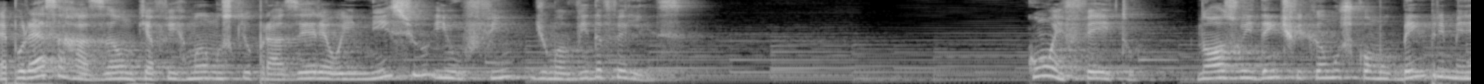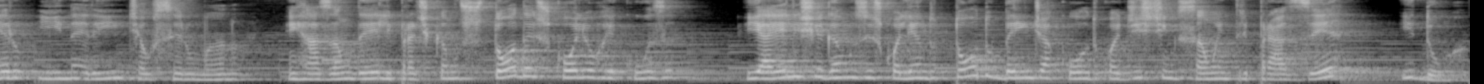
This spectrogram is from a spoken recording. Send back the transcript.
É por essa razão que afirmamos que o prazer é o início e o fim de uma vida feliz. Com efeito, nós o identificamos como bem primeiro e inerente ao ser humano, em razão dele praticamos toda escolha ou recusa, e a ele chegamos escolhendo todo o bem de acordo com a distinção entre prazer e dor.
